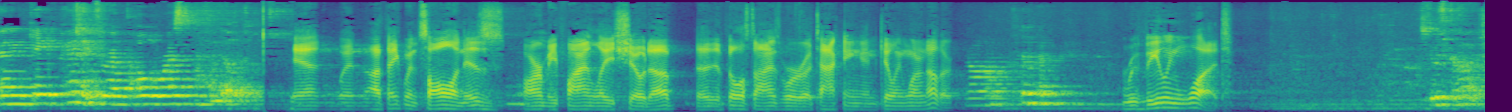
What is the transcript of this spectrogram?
And it gave panic throughout the whole rest of the field. And when I think when Saul and his army finally showed up, uh, the Philistines were attacking and killing one another, revealing what? It was God.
